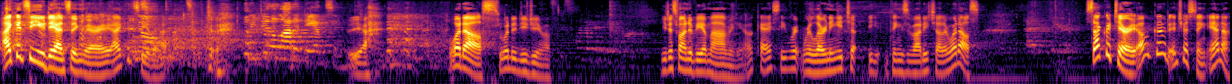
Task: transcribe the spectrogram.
I can see you dancing, Mary. I can see No. that. We did a lot of dancing. Yeah. What else? What did you dream of? You just wanted to be a mommy. Okay, see, we're, we're learning each, things about each other. What else? Secretary. Oh, good. Interesting. Anna.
